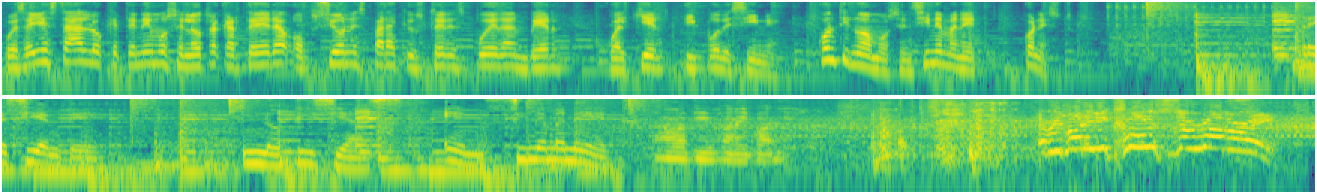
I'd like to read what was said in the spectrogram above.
Pues ahí está lo que tenemos en la otra cartera, opciones para que ustedes puedan ver cualquier tipo de cine. Continuamos en Cinemanet con esto. Reciente. Noticias en Cinemanet. I love you, honey bunny. Everybody be cool, this is a robbery!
